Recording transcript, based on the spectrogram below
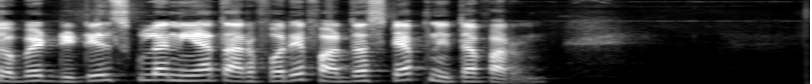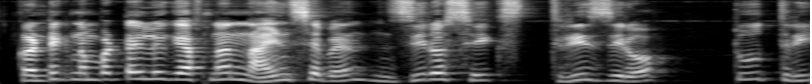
জবের ডিটেলসগুলো নিয়ে তারপরে ফার্দার স্টেপ নিতে পারেন কন্ট্যাক্ট নাম্বারটাই হলো কি আপনার nine seven zero six three zero two three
